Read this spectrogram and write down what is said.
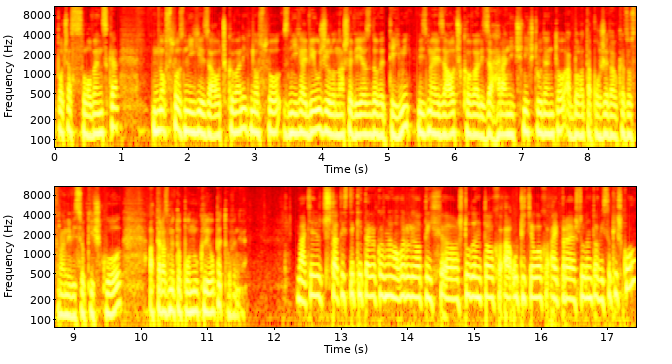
počas Slovenska Množstvo z nich je zaočkovaných, množstvo z nich aj využilo naše výjazdové týmy. My sme aj zaočkovali zahraničných študentov, ak bola tá požiadavka zo strany vysokých škôl. A teraz sme to ponúkli opätovne. Máte štatistiky, tak ako sme hovorili o tých e, študentoch a učiteľoch aj pre študentov vysokých škôl?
